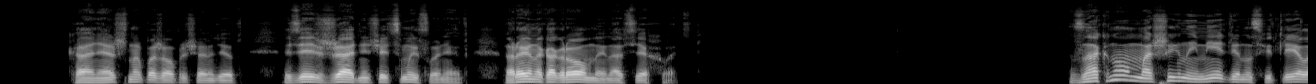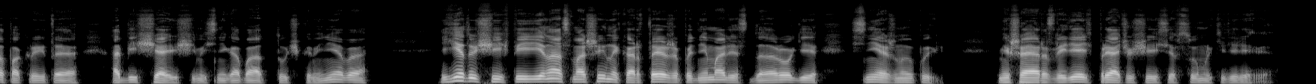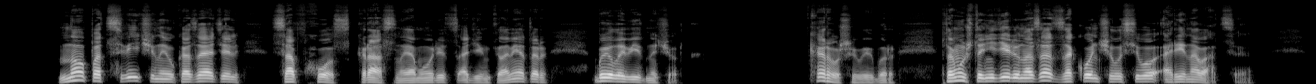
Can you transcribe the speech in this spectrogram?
«Конечно», — пожал плечами дед, — «здесь жадничать смысла нет. Рынок огромный, на всех хватит». За окном машины медленно светлело покрытое обещающими снегопад тучками небо, Едущие впереди нас машины кортежа поднимались с дороги снежную пыль, мешая разглядеть прячущиеся в сумраке деревья. Но подсвеченный указатель «Совхоз Красный Амурец, один километр» было видно четко. Хороший выбор, потому что неделю назад закончилась его реновация.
